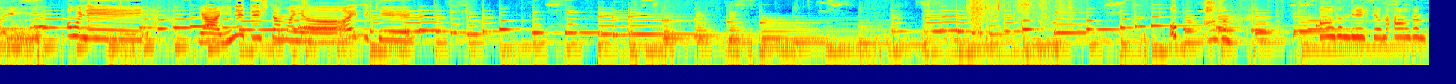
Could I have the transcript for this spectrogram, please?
Ay. Ya yine düştü ama ya. Ay Piki. Hop aldım. Direksiyonu aldım.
